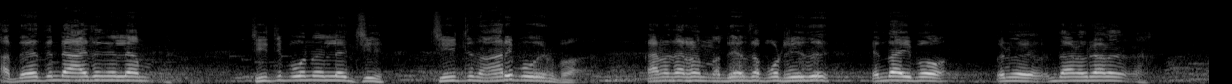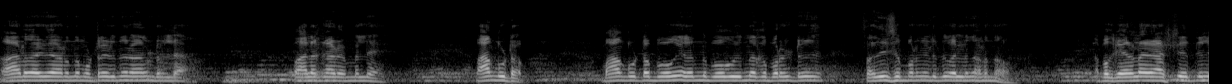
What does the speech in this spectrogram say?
അദ്ദേഹത്തിന്റെ ആയുധങ്ങളെല്ലാം ചീറ്റിപ്പോകുന്നതല്ല ചീറ്റ് നാറിപ്പോവുകയാണ് ഇപ്പോൾ കാരണം കാരണം അദ്ദേഹം സപ്പോർട്ട് ചെയ്ത് എന്താ ഇപ്പോൾ എന്താണ് ഒരാൾ നാട് തഴുതാണെന്ന് മുട്ടയിടുന്ന ഒരാളുണ്ടല്ല. Palakkad M L A. Mankoottam. Mankoottam പോകുകയില്ലെന്ന് പോകും എന്നൊക്കെ പറഞ്ഞിട്ട് സതീശൻ പറഞ്ഞെടുത്ത് വല്ലതും നടന്നോ? അപ്പോൾ കേരള രാഷ്ട്രീയത്തിൽ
